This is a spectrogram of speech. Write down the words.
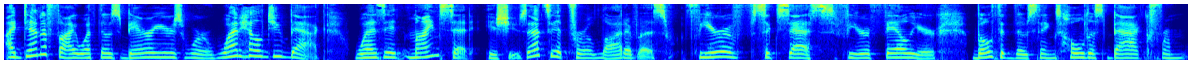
identify what those barriers were. What held you back? Was it mindset issues? That's it for a lot of us. Fear of success, fear of failure. Both of those things hold us back from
